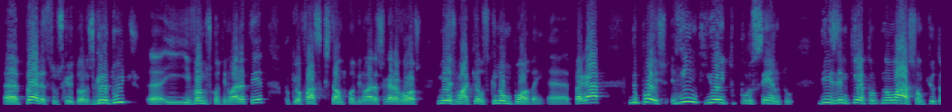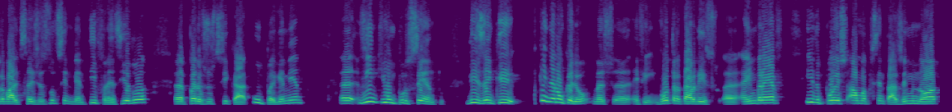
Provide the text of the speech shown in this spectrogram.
Uh, para subscritores gratuitos, uh, e, e, vamos continuar a ter, porque eu faço questão de continuar a chegar a vós, mesmo àqueles que não podem uh, pagar. Depois, 28% Dizem-me que é porque não acham que o trabalho seja suficientemente diferenciador uh, para justificar o pagamento. Uh, 21% dizem que, porque ainda não calhou, mas, uh, enfim, vou tratar disso em breve. E depois há uma percentagem menor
